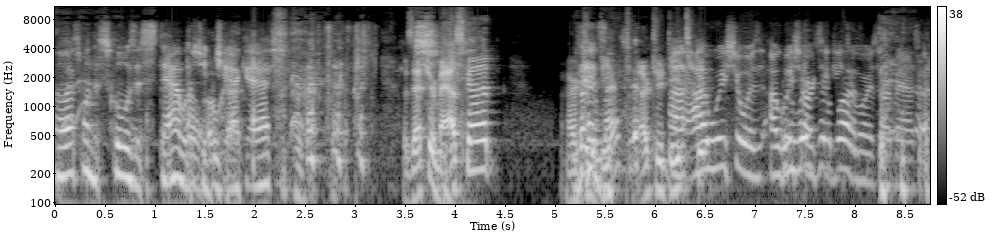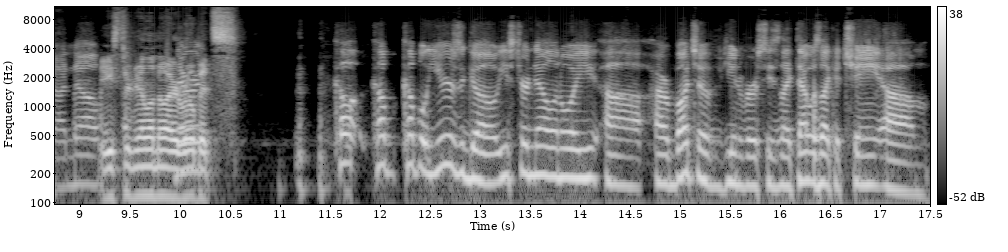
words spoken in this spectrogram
Oh, that's when the school was established, Oh, you okay. jackass. Was that your mascot? R two That's D your mascot? R two D I, I two wish it was. I wish wish R2D2 was? was our mascot. No, Eastern Illinois There- robots. Couple, couple, couple years ago, Eastern Illinois, uh, or a bunch of universities like that was like a chain, um,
